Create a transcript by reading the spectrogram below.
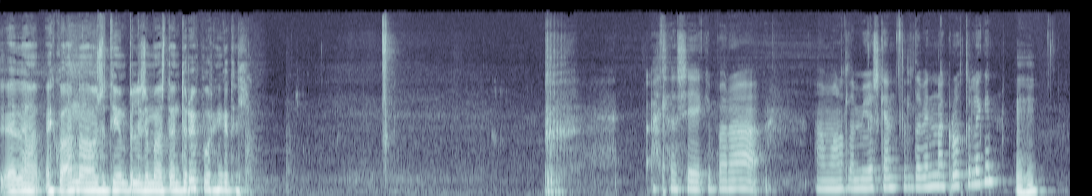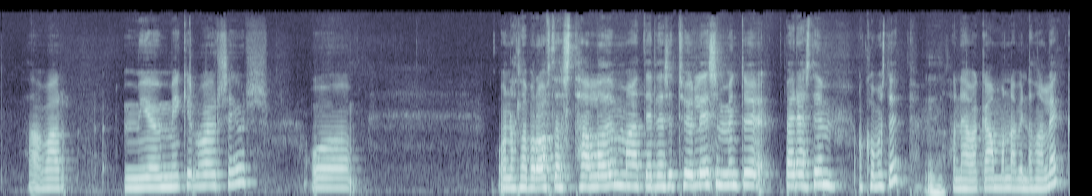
eða eitthvað annað á þessu tíumbili sem að stendur upp úr hinga til? Ætla að sé ekki bara það var alltaf mjög skemmtilegt að vinna gróttuleikin. Mm -hmm. Það var mjög mikilvægur sigur og og náttúrulega bara oftast talað um að þetta er þessi tvö lið sem myndu berjast um að komast upp. Þannig að það var gaman að vinna þann leik.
